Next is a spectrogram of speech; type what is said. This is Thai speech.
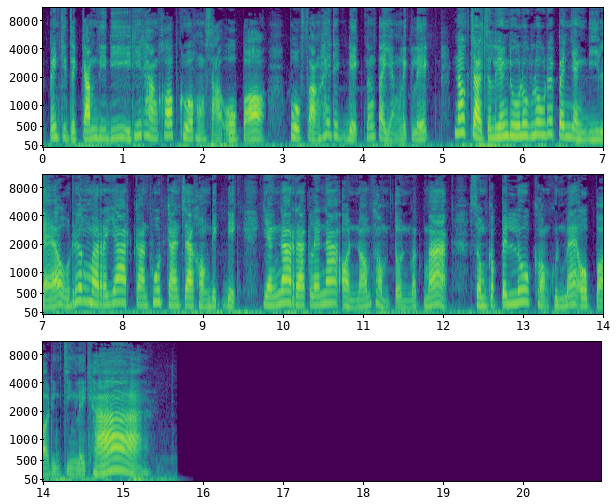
เป็นกิจกรรมดีๆ ที่ทางครอบครัวของสาวโอปอ ปลูกฝังให้เด็กๆ ตั้งแต่อย่างเล็กๆ นอกจากจะเลี้ยงดูลูกๆ ได้เป็นอย่างดีแล้ว เรื่องมารยาทการพูดการจาของเด็กๆ ยังน่ารักและน่าอ่อนน้อมถ่อมตนมากๆ สมกับเป็นลูกของคุณแม่โอปอจริง ๆ เลยค่ะ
